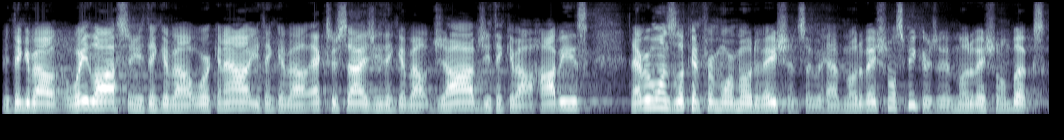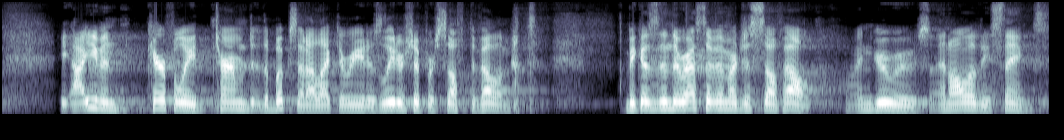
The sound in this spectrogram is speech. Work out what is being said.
You think about weight loss and you think about working out, you think about exercise, you think about jobs, you think about hobbies, and everyone's looking for more motivation. So we have motivational speakers, we have motivational books. I even carefully termed the books that I like to read as leadership or self development, because then the rest of them are just self help and gurus and all of these things.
